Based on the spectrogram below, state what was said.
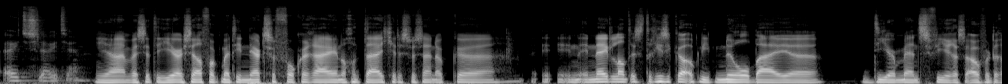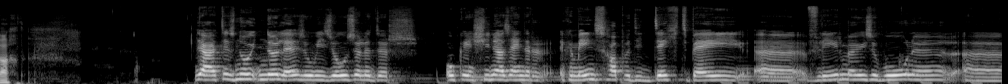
uit te sluiten. Ja, en wij zitten hier zelf ook met die nertse fokkerijen nog een tijdje. Dus we zijn ook, in, in Nederland is het risico ook niet nul bij dier-mens virusoverdracht? Ja, het is nooit nul. Hè. Sowieso zullen er, ook in China zijn er gemeenschappen die dicht bij uh, vleermuizen wonen, uh,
